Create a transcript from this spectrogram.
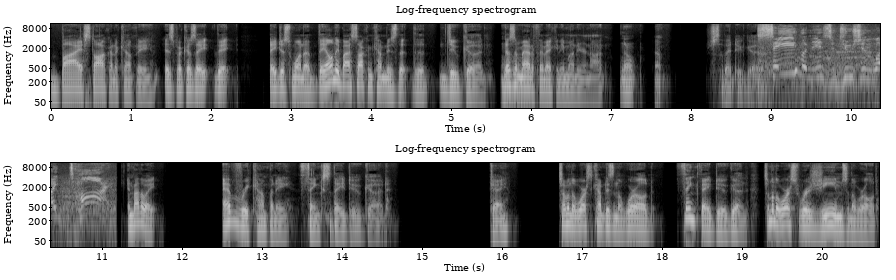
buy stock in a company is because they they they just want to. They only buy stock in companies that, that do good. It doesn't matter if they make any money or not. Nope. Just so they do good. save an institution like time? And by the way, every company thinks they do good. Okay? Some of the worst companies in the world think they do good. Some of the worst regimes in the world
